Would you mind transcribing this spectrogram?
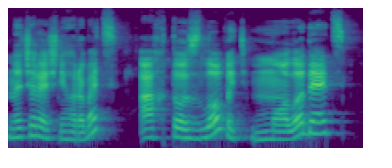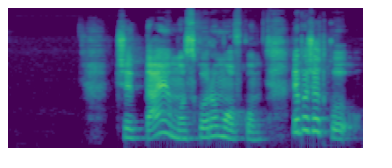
на черешні горобець, а хто зловить молодець. Читаємо скоромовку. Для початку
